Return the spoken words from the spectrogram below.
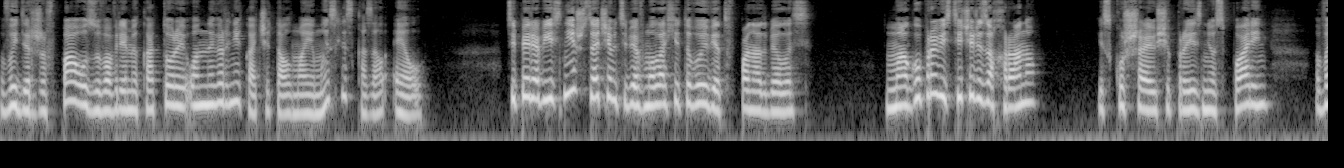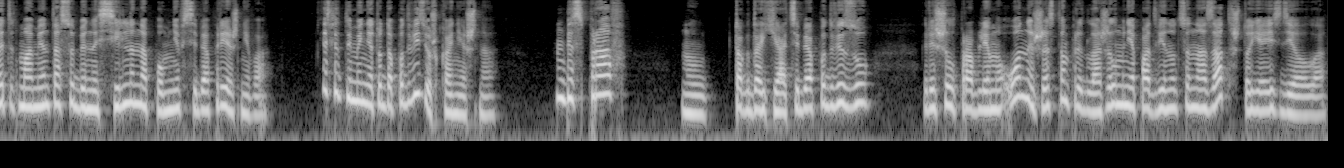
Выдержав паузу, во время которой он наверняка читал мои мысли, сказал Эл. «Теперь объяснишь, зачем тебе в малахитовую ветвь понадобилось?» «Могу провести через охрану», — искушающе произнес парень, в этот момент особенно сильно напомнив себя прежнего. «Если ты меня туда подвезешь, конечно». «Без прав?» «Ну, тогда я тебя подвезу», — решил проблему он и жестом предложил мне подвинуться назад, что я и сделала.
